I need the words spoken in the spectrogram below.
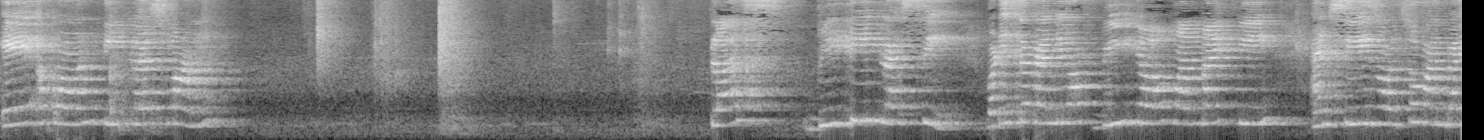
a upon t plus 1 plus bt plus c. What is the value of b here? 1 by 3 and c is also 1 by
